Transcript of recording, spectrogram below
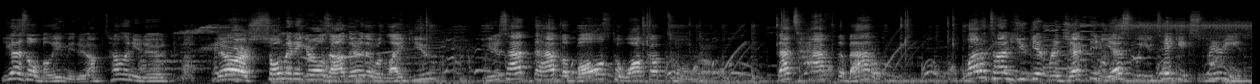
You guys don't believe me, dude. I'm telling you, dude. There are so many girls out there that would like you. You just have to have the balls to walk up to them, bro. That's half the battle. A lot of times you get rejected, yes, but you take experience.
